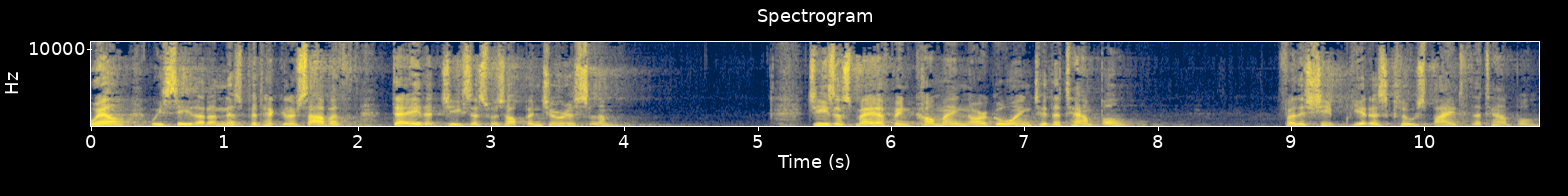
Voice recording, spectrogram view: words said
Well, we see that on this particular Sabbath day that Jesus was up in Jerusalem. Jesus may have been coming or going to the temple, for the sheep gate is close by to the temple,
